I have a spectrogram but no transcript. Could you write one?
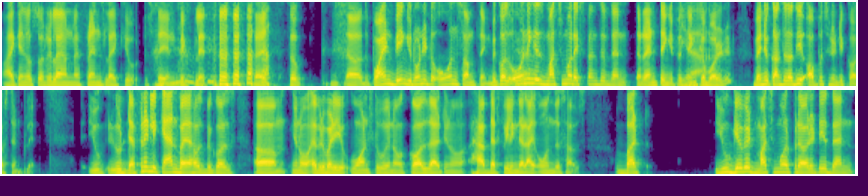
I can also rely on my friends like you to stay in big places. right? So uh, the point being, you don't need to own something because owning is much more expensive than renting if you think about it when you consider the opportunity cost in play you you definitely can buy a house because um, you know everybody wants to you know call that you know have that feeling that I own this house, but you give it much more priority than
